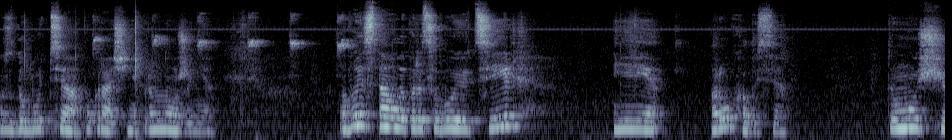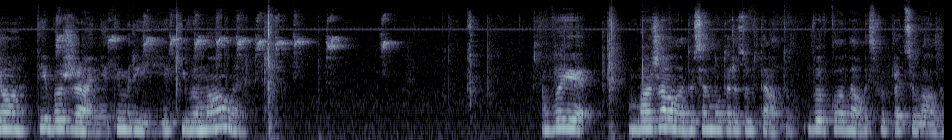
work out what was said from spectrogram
здобуття, покращення, примноження. Ви ставили перед собою ціль рухалися, тому що ті бажання, ті мрії, які ви мали, ви бажали досягнути результату. Ви вкладались, ви працювали.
